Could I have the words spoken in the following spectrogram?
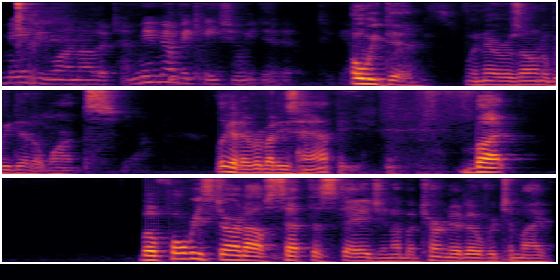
Maybe one other time. Maybe on vacation we did it together. Oh, we did. In Arizona, we did it once. Yeah. Look at everybody's happy. But before we start, I'll set the stage and I'm going to turn it over to my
